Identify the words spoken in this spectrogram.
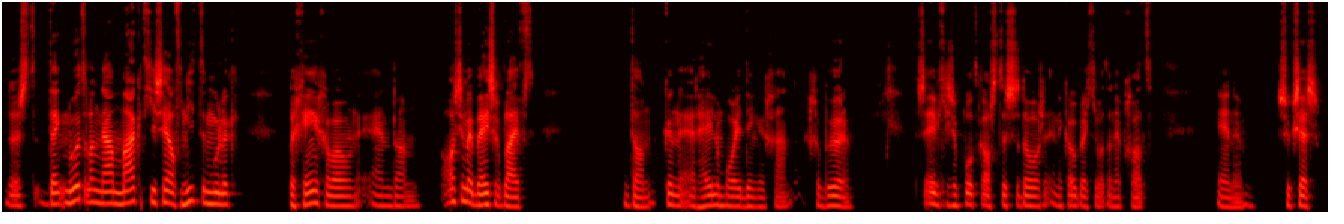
Dus denk nooit te lang na, maak het jezelf niet te moeilijk. Begin gewoon en dan, als je mee bezig blijft, dan kunnen er hele mooie dingen gaan gebeuren. Dus eventjes een podcast tussendoor en ik hoop dat je wat aan hebt gehad. En um, succes!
